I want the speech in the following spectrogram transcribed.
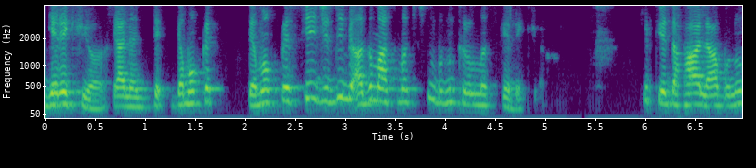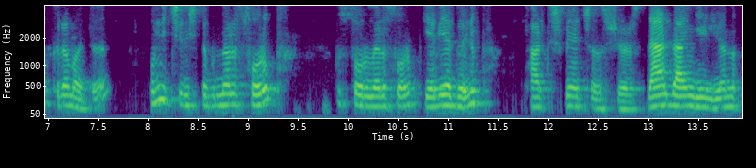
gerekiyor. Yani de, demokrat demokrasiye ciddi bir adım atmak için bunun kırılması gerekiyor. Türkiye'de hala bunu kıramadı. Onun için işte bunları sorup, bu soruları sorup geriye dönüp tartışmaya çalışıyoruz. Nereden geliyor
